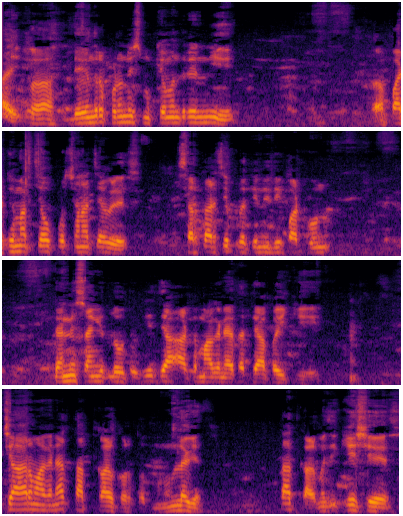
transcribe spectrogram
देवेंद्र फडणवीस मुख्यमंत्र्यांनी पाठीमागच्या उपोषणाच्या वेळेस सरकारचे प्रतिनिधी पाठवून त्यांनी सांगितलं होतं की ज्या आठ मागण्या आहेत त्यापैकी चार मागण्या तात्काळ करतो म्हणून लगेच. तात्काळ म्हणजे केसेस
